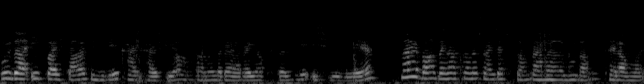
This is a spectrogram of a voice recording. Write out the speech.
Burada ilk başta bizi bir kart karşılıyor. Aslanlarla beraber yaptıkları bir işbirliği. Merhaba ben Aslanlar Sancak Tutan. Ben da buradan selamlar.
